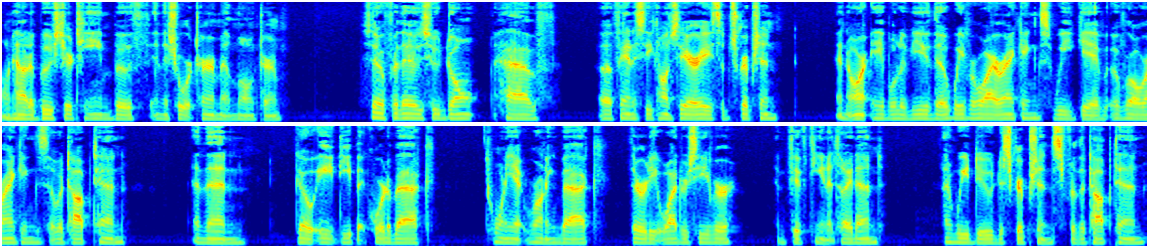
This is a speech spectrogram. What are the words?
on how to boost your team both in the short term and long term. So, for those who don't have a Fantasy Consigliere subscription and aren't able to view the waiver wire rankings, we give overall rankings of a top 10 and then go eight deep at quarterback, 20 at running back, 30 at wide receiver, and 15 at tight end. And we do descriptions for the top 10.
